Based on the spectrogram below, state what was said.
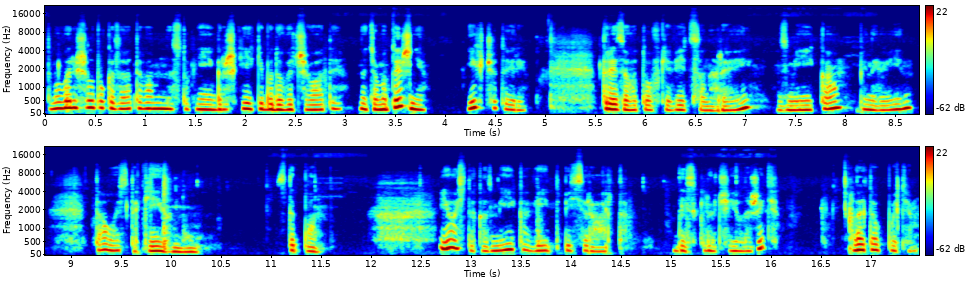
Тому вирішила показати вам наступні іграшки, які буду вичивати на цьому тижні. Їх чотири. Три заготовки від Сангрей, Змійка, Пінгвін та ось такий гном. Степан. І ось така змійка від Бісерарт. Десь ключі лежить. Але то потім.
